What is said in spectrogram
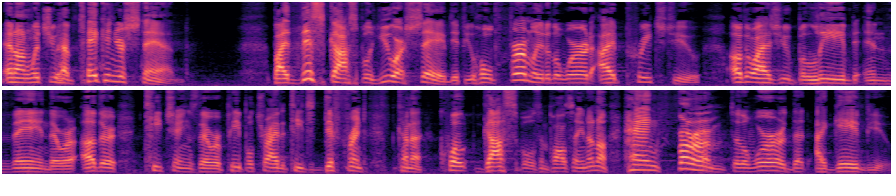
and on which you have taken your stand. By this gospel you are saved if you hold firmly to the word I preached to you Otherwise, you believed in vain. There were other teachings. There were people trying to teach different kind of quote gospels. And Paul saying, no, no, hang firm to the word that I gave you.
